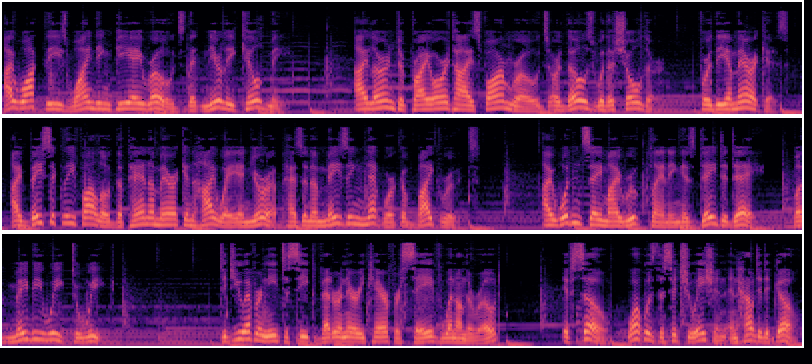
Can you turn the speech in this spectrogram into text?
I walked these winding PA roads that nearly killed me. I learned to prioritize farm roads or those with a shoulder. For the Americas, I basically followed the Pan American Highway and Europe has an amazing network of bike routes. I wouldn't say my route planning is day to day, but maybe week to week. Did you ever need to seek veterinary care for Save when on the road? If so, what was the situation and how did it go?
